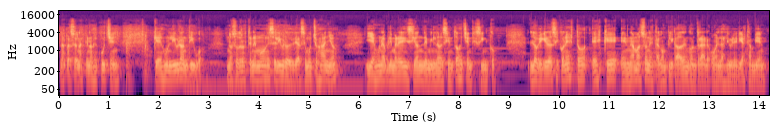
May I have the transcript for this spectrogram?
las personas que nos escuchen que es un libro antiguo. Nosotros tenemos ese libro desde hace muchos años y es una primera edición de 1985. Lo que quiero decir con esto es que en Amazon está complicado de encontrar o en las librerías también,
